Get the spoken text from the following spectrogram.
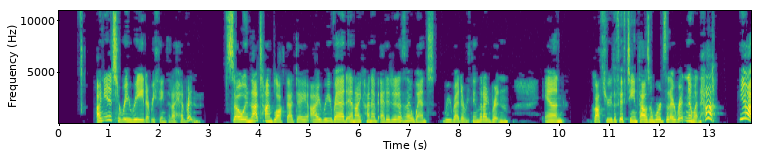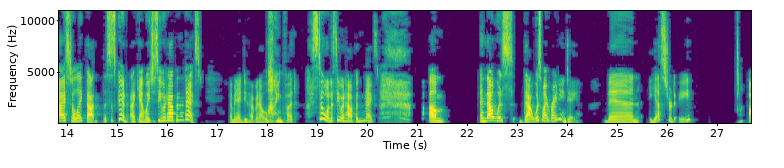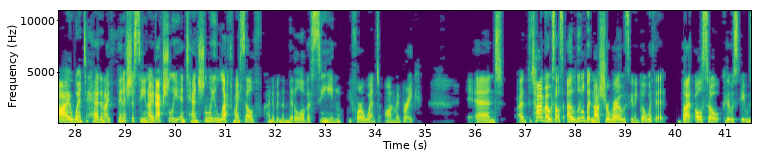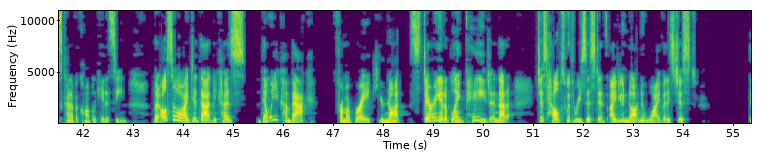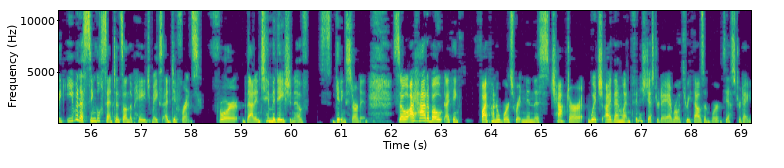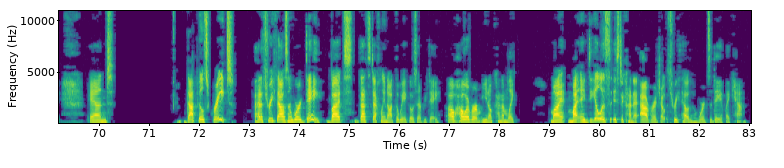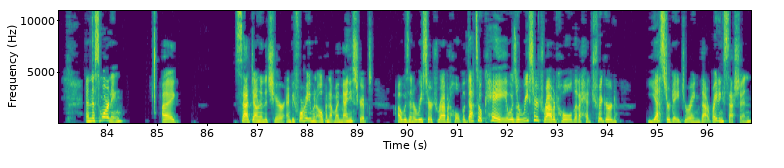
I needed to reread everything that I had written. So in that time block that day, I reread and I kind of edited as I went, reread everything that I'd written, and got through the 15,000 words that I'd written and went, huh, yeah, I still like that. This is good. I can't wait to see what happens next. I mean, I do have an outline, but I still want to see what happens next. Um, and that was that was my writing day. Then yesterday, I went ahead and I finished a scene. I'd actually intentionally left myself kind of in the middle of a scene before I went on my break. And at the time, I was also a little bit not sure where I was going to go with it, but also because it was it was kind of a complicated scene. But also, I did that because then when you come back from a break, you're not staring at a blank page, and that just helps with resistance. I do not know why, but it's just like even a single sentence on the page makes a difference for that intimidation of getting started. So I had about, I think, 500 words written in this chapter, which I then went and finished yesterday. I wrote 3,000 words yesterday. And that feels great. I had a 3,000 word day, but that's definitely not the way it goes every day. Oh, however, you know, kind of like my my ideal is is to kind of average out 3,000 words a day if I can. And this morning, I sat down in the chair, and before I even opened up my manuscript, I was in a research rabbit hole. But that's okay. It was a research rabbit hole that I had triggered yesterday during that writing session.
